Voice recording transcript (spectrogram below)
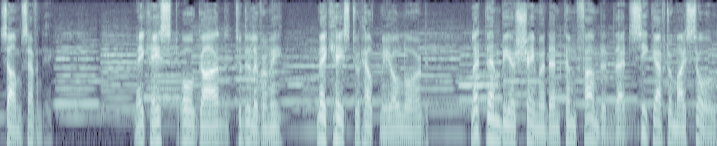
Psalm 70. Make haste, O God, to deliver me. Make haste to help me, O Lord. Let them be ashamed and confounded that seek after my soul.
